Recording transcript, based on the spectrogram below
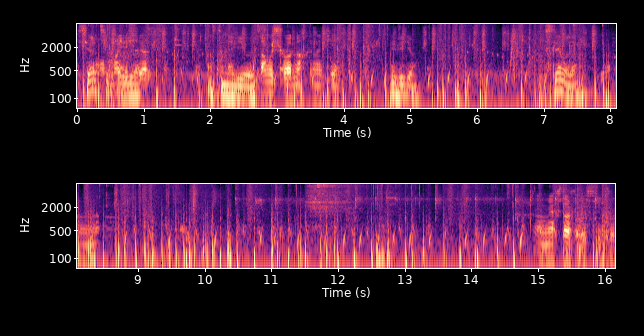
Сердце о, мое сердце. остановилось. Там еще одна хренотень. Я видел. Слева, да? Меня что же висит тут?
